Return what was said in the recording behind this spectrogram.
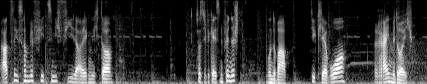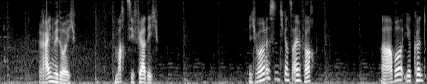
Artix haben wir viel, ziemlich viele eigentlich da. Justification finished. Wunderbar. Declare War. Rein mit euch. Rein mit euch. Macht sie fertig. Ich weiß, es ist nicht ganz einfach. Aber ihr könnt...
